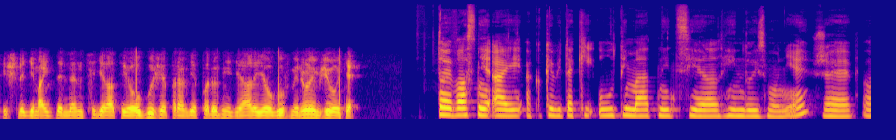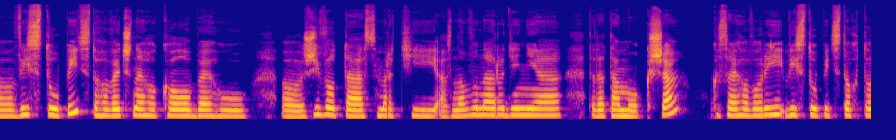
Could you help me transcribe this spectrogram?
když lidi mají tendenci dělat jogu, že pravděpodobně dělali jogu v minulém životě to je vlastne aj ako keby taký ultimátny cieľ hinduizmu, nie? Že vystúpiť z toho väčšného kolobehu života, smrti a znovu narodenia, teda tá mokša, ako sa aj hovorí, vystúpiť z tohto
